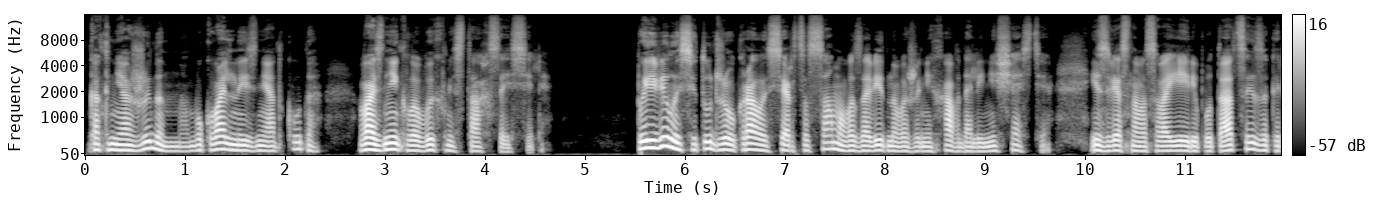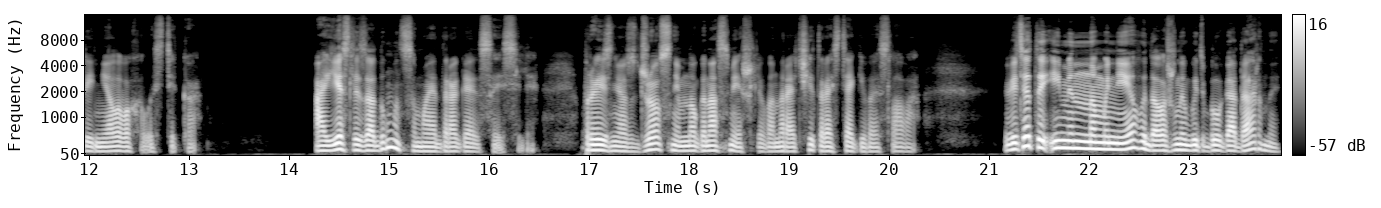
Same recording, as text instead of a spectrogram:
своего места поднялся Джосс и на правах шафера произнес искрометную, полную юмора речь в честь молодых, особо отметив, как неожиданно, буквально из ниоткуда, возникла в их местах Сесили. Появилась и тут же украла сердце самого завидного жениха в долине счастья, известного своей репутацией закоренелого холостяка. «А если задуматься, моя дорогая Сесили», — произнес Джосс немного насмешливо, нарочито растягивая слова, «ведь это именно мне вы должны быть благодарны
